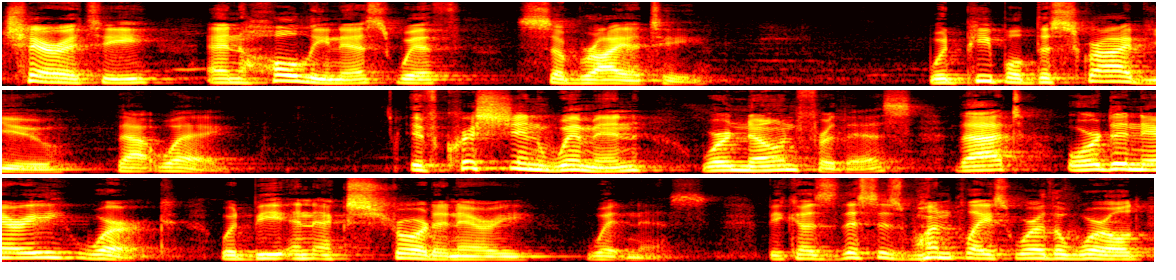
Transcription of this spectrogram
charity, and holiness with sobriety. Would people describe you that way? If Christian women were known for this, that ordinary work would be an extraordinary witness. Because this is one place where the world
